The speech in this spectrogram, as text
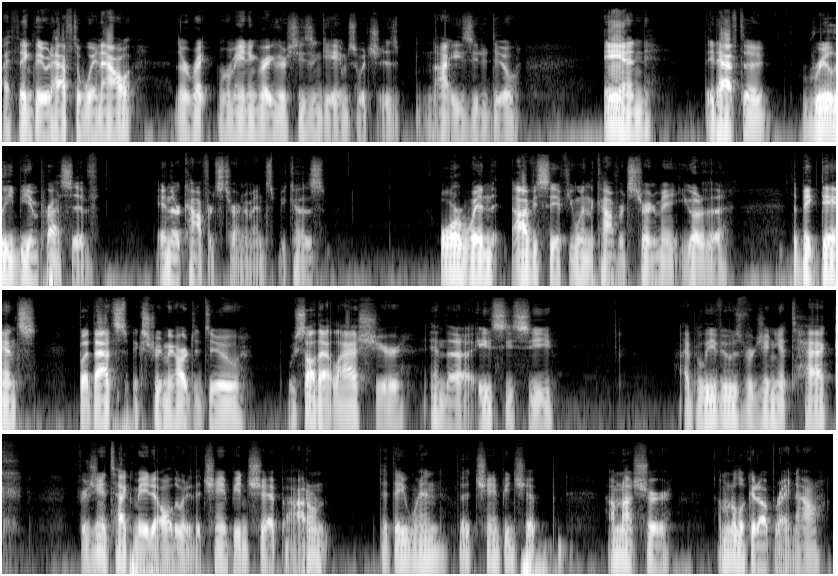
I think they would have to win out their re- remaining regular season games, which is not easy to do. And they'd have to really be impressive in their conference tournaments because or win obviously if you win the conference tournament, you go to the the big dance, but that's extremely hard to do. We saw that last year in the ACC. I believe it was Virginia Tech. Virginia Tech made it all the way to the championship. I don't did they win the championship? I'm not sure. I'm going to look it up right now.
